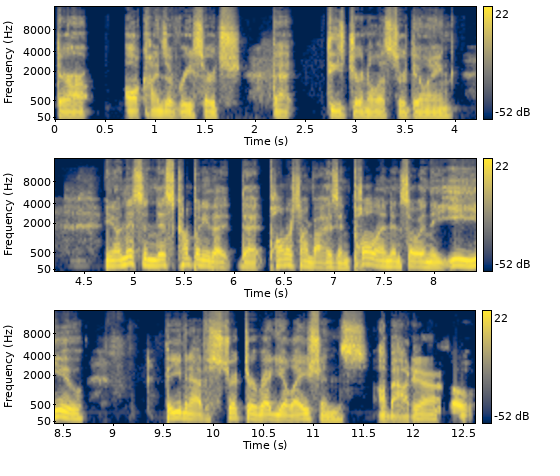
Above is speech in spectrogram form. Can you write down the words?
There are all kinds of research that these journalists are doing. You know and this and this company that that palmer's talking about is in poland and so in the eu they even have stricter regulations about it. Yeah. so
